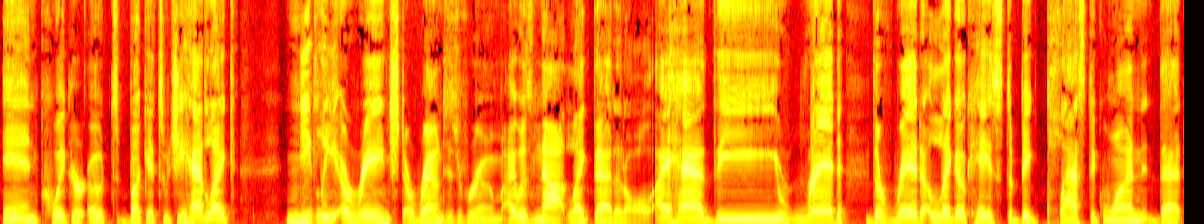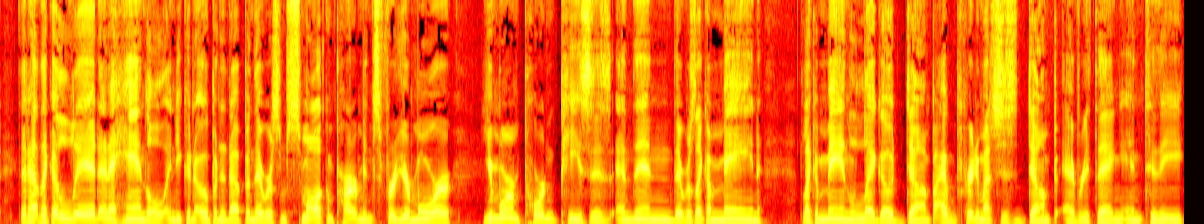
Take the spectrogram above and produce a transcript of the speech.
in Quaker oat buckets, which he had like neatly arranged around his room. I was not like that at all. I had the red, the red Lego case, the big plastic one that that had like a lid and a handle, and you can open it up, and there were some small compartments for your more your more important pieces, and then there was like a main like a main Lego dump. I would pretty much just dump everything into the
